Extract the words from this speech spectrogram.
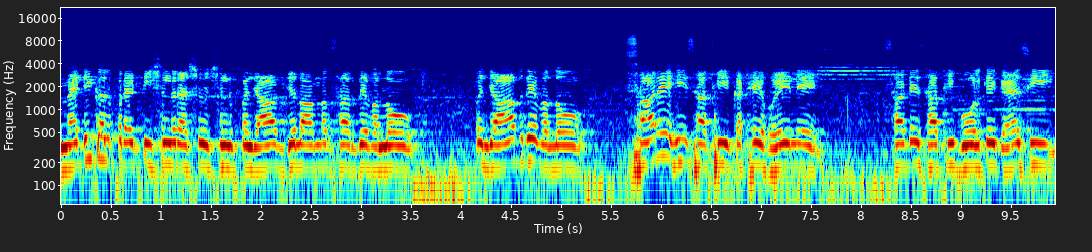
ਮੈਡੀਕਲ ਪ੍ਰੈਕਟੀਸ਼ਨਰ ਐਸੋਸੀਏਸ਼ਨ ਪੰਜਾਬ ਜ਼ਿਲ੍ਹਾ ਅੰਮ੍ਰਿਤਸਰ ਦੇ ਵੱਲੋਂ ਪੰਜਾਬ ਦੇ ਵੱਲੋਂ ਸਾਰੇ ਹੀ ਸਾਥੀ ਇਕੱਠੇ ਹੋਏ ਨੇ। ਸਾਡੇ ਸਾਥੀ ਬੋਲ ਕੇ ਗਏ ਸੀ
